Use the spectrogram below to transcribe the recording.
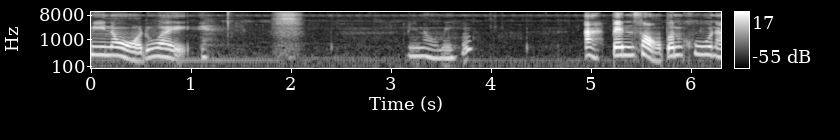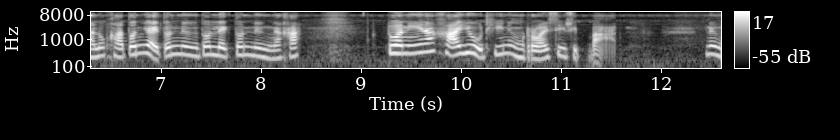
มีหน่อด้วย มีหน่อไหมอะเป็นสองต้นคู่นะลูกค้าต้นใหญ่ต้นหนึ่งต้นเล็กต้นหนึ่งนะคะ ตัวนี้นะคะอยู่ที่หนึ่งร้อยสี่สิบบาท หนึ่ง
